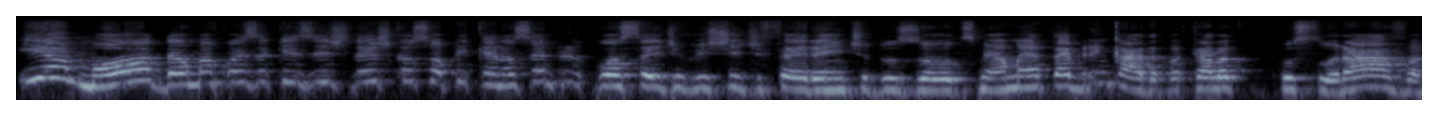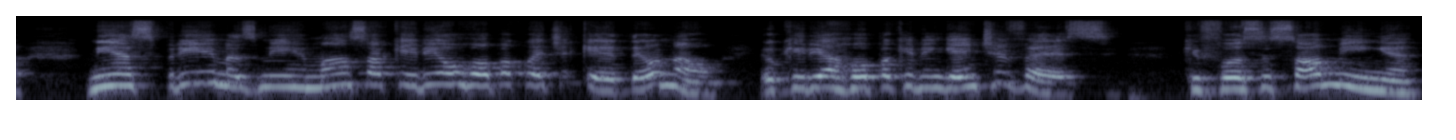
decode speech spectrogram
E a moda é uma coisa que existe desde que eu sou pequena. Eu sempre gostei de vestir diferente dos outros. Minha mãe até brincava, porque ela costurava. Minhas primas, minha irmã só queriam roupa com etiqueta. Eu não. Eu queria roupa que ninguém tivesse, que fosse só minha.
